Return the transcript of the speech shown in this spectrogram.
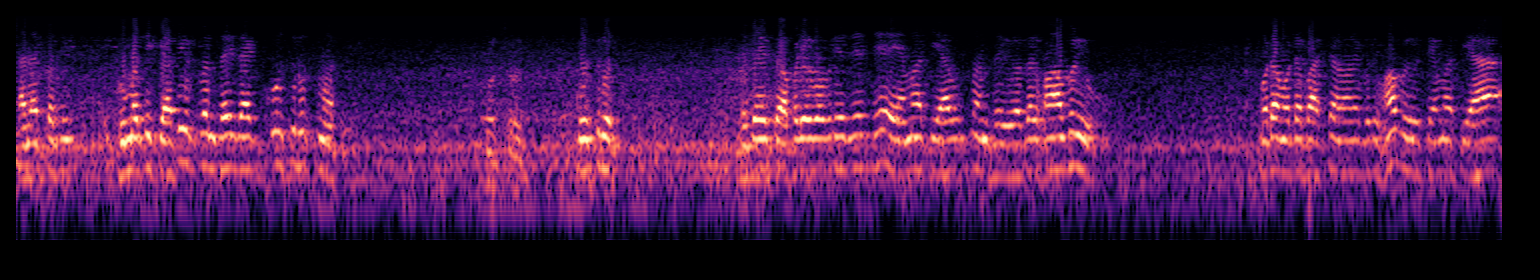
અને પછી કુમતી ક્યાંથી ઉત્પન્ન થઈ જાય? કુશ્રુત કુસૃત એટલે ચોપડીઓ બોપડીઓ જે છે, એમાંથી આ ઉત્પન્ન થયું. અગર સાંભળ્યું, મોટા મોટા ભાષણો બધું સાંભળ્યું તેમાંથી આ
